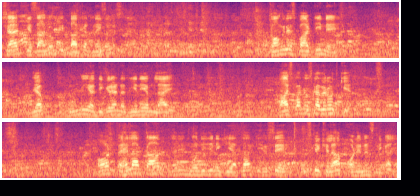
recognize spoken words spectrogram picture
शायद किसानों की ताकत नहीं समझते। कांग्रेस पार्टी ने जब भूमि अधिग्रहण अधिनियम लाए, भाजपा ने उसका विरोध किया। और पहला काम नरेंद्र मोदी जी ने किया था कि उसे उसके खिलाफ ऑर्डिनेंस निकाला।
